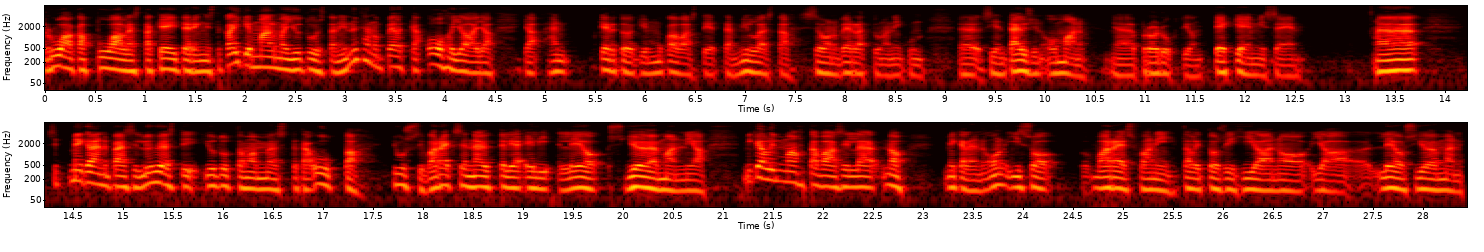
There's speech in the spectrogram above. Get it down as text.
ruokapuolesta, cateringista, kaiken maailman jutuista, niin nyt hän on pelkkä ohjaaja ja hän kertoikin mukavasti, että millaista se on verrattuna niin kuin, siihen täysin oman produktion tekemiseen. Sitten meikäläinen pääsi lyhyesti jututtamaan myös tätä uutta Jussi Vareksen näyttelijä, eli Leo Sjömania, mikä oli mahtavaa, sillä no, mikäläinen on iso Vares-fani, tämä oli tosi hienoa, ja Leo Sjöman,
